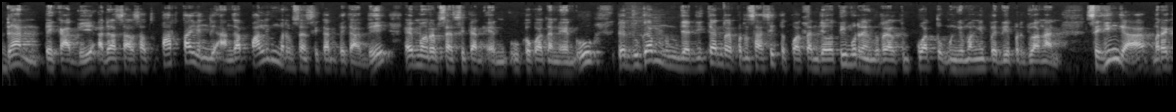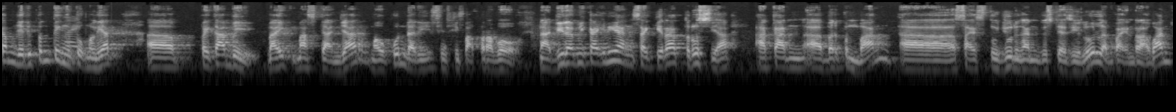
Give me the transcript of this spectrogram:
Dan PKB adalah salah satu partai yang dianggap paling merepresentasikan PKB, eh merepresentasikan NU, kekuatan NU, dan juga menjadikan representasi kekuatan Jawa Timur yang relatif kuat untuk mengimbangi PD Perjuangan. Sehingga mereka menjadi penting baik. untuk melihat uh, eh, PKB, baik Mas Ganjar maupun dari sisi Pak Prabowo. Nah, dinamika ini yang saya kira terus ya akan uh, berkembang. Uh, saya setuju dengan Gus Jazilul dan Pak Indrawan,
